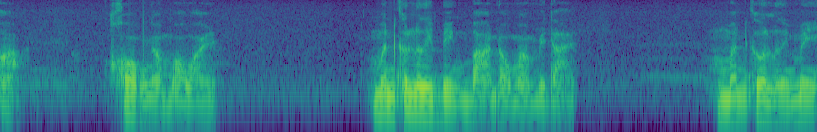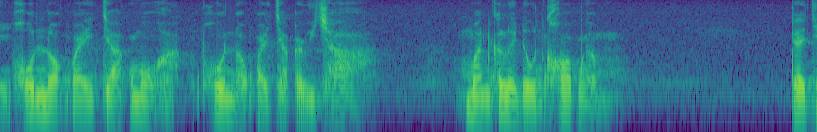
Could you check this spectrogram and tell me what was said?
หะ ครอบงำเอาไว้ มันก็เลยเบ่งบานออกมาไม่ได้ มันก็เลยไม่พ้นออกไปจากโมหะ พ้นออกไปจากอวิชชา มันก็เลยโดนครอบงำ แต่จ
